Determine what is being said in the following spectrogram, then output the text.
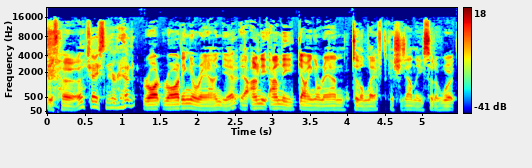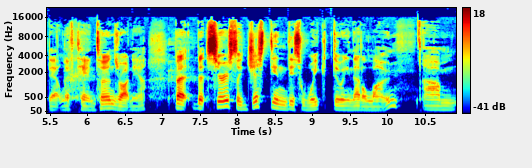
with her, chasing around, right, riding around. Yeah, yeah. only only going around to the left because she's only sort of worked out left hand turns right now. But but seriously, just in this week doing that alone. Um,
